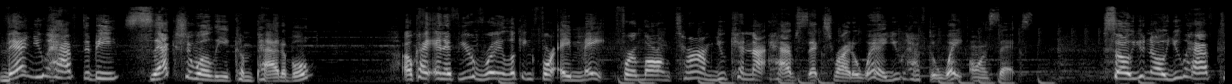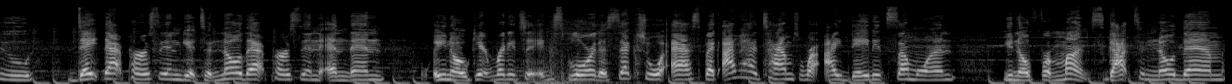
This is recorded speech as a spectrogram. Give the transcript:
Then you have to be sexually compatible. Okay, and if you're really looking for a mate for long term, you cannot have sex right away. You have to wait on sex. So, you know, you have to date that person, get to know that person, and then you know, get ready to explore the sexual aspect. I've had times where I dated someone, you know, for months, got to know them.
